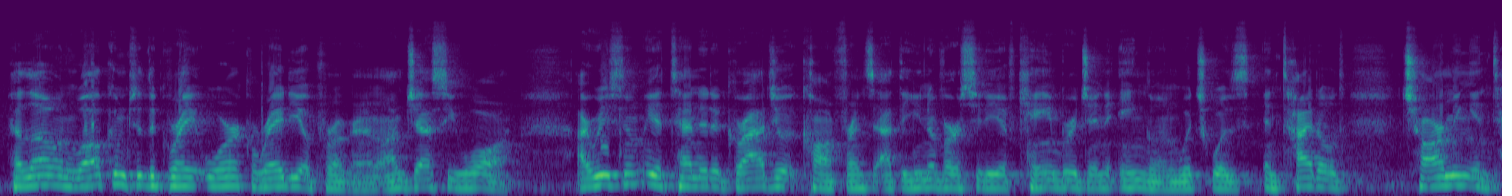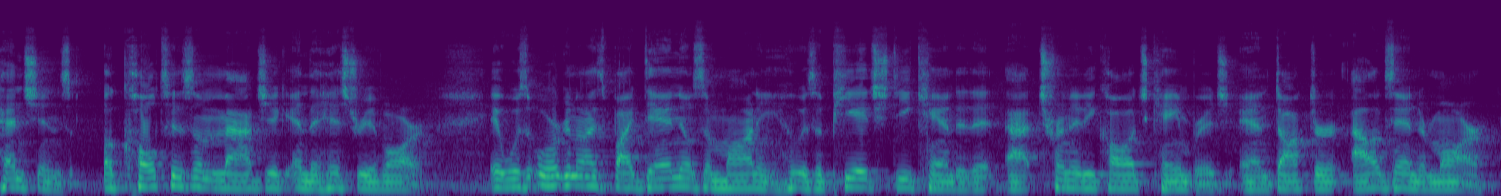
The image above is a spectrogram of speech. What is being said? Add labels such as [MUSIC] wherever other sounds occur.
Hello and welcome to the Great Work radio program. I'm Jesse Waugh. I recently attended a graduate conference at the University of Cambridge in England, which was entitled Charming Intentions Occultism, Magic, and the History of Art. It was organized by Daniel Zamani, who is a PhD candidate at Trinity College, Cambridge, and Dr. Alexander Marr.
